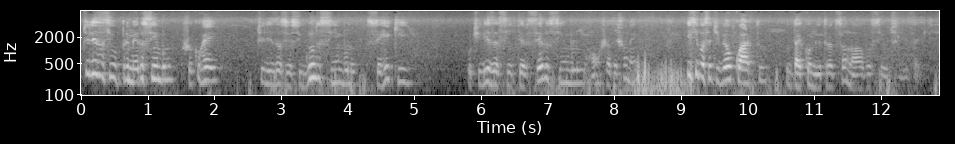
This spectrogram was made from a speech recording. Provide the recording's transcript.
Utiliza-se o primeiro símbolo, Shokurei. Utiliza-se o segundo símbolo, Serreki. Utiliza-se o terceiro símbolo, Honsha Shonen. E se você tiver o quarto, o Daikomi tradicional, você utiliza ele.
